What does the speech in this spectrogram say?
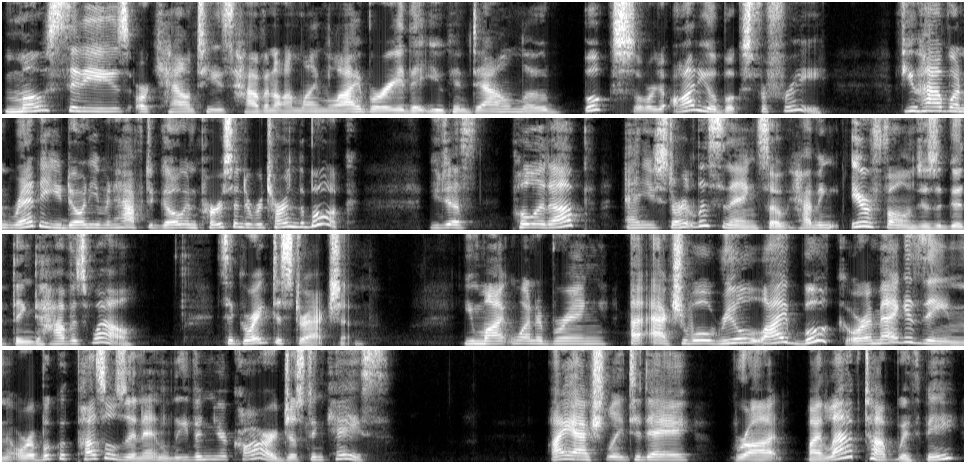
Most cities or counties have an online library that you can download books or audiobooks for free. If you have one ready, you don't even have to go in person to return the book. You just pull it up and you start listening. So having earphones is a good thing to have as well. It's a great distraction. You might want to bring an actual real live book or a magazine or a book with puzzles in it and leave it in your car just in case. I actually today brought my laptop with me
